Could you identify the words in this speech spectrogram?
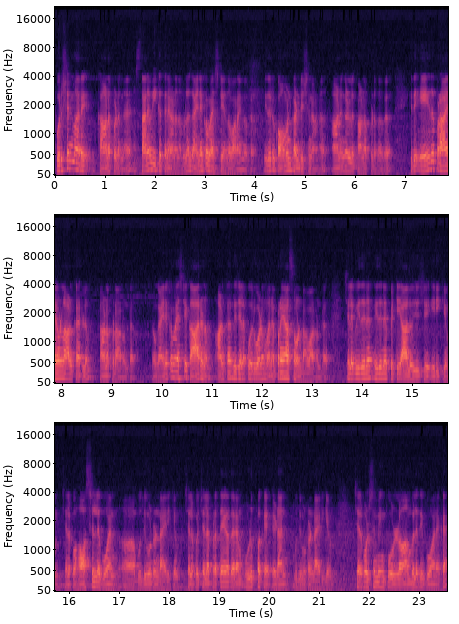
പുരുഷന്മാരെ കാണപ്പെടുന്ന സ്ഥനവീക്കത്തിനാണ് നമ്മൾ ഗൈനക്കോമാസ്റ്റി എന്ന് പറയുന്നത്. ഇതൊരു കോമൺ കണ്ടീഷനാണ് ആണുങ്ങളിൽ കാണപ്പെടുന്നത്. ഇത് ഏത് പ്രായമുള്ള ആൾക്കാരിലും കാണപ്പെടാറുണ്ട്. ഗൈനക്കോമാസ്റ്റി കാരണം ആൾക്കാർക്ക് ചിലപ്പോൾ ഒരുപാട് മനപ്രയാസം ഉണ്ടാവാറുണ്ട്. ചിലപ്പോൾ ഇതിനെ ഇതിനെപ്പറ്റി ആലോചിച്ച് ഇരിക്കും. ചിലപ്പോൾ ഹോസ്റ്റലിൽ പോകാൻ ബുദ്ധിമുട്ടുണ്ടായിരിക്കും. ചിലപ്പോൾ ചില പ്രത്യേക തരം ഉടുപ്പൊക്കെ ഇടാൻ ബുദ്ധിമുട്ടുണ്ടായിരിക്കും. ചിലപ്പോൾ സ്വിമ്മിംഗ് പൂളിലോ അമ്പലത്തിൽ പോകാനൊക്കെ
